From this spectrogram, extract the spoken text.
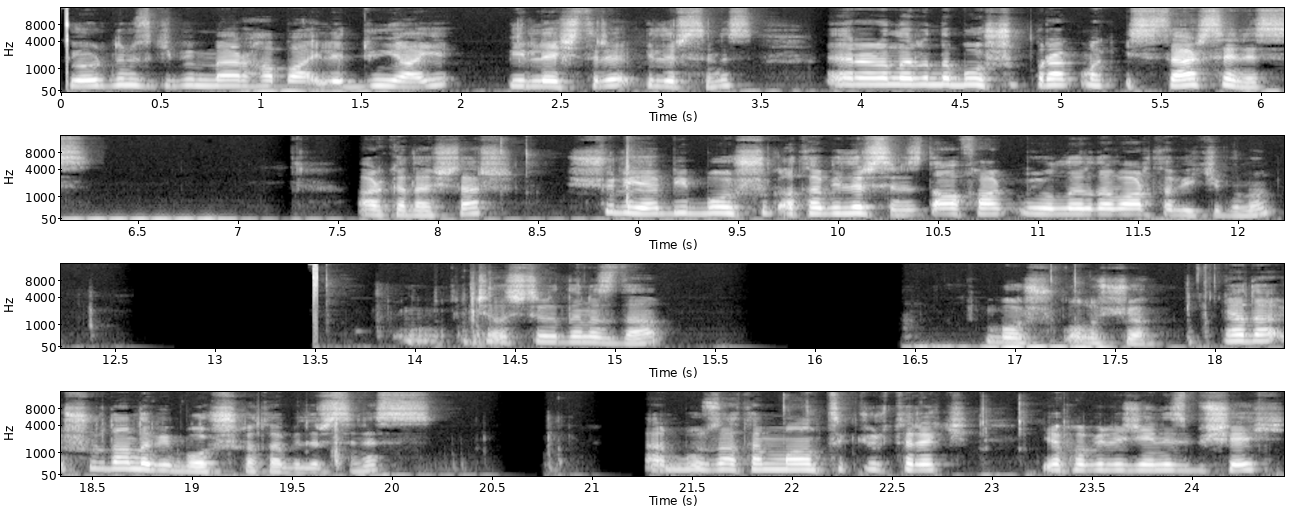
gördüğünüz gibi merhaba ile dünyayı birleştirebilirsiniz. Eğer aralarında boşluk bırakmak isterseniz arkadaşlar şuraya bir boşluk atabilirsiniz. Daha farklı yolları da var tabii ki bunun çalıştırdığınızda boşluk oluşuyor. Ya da şuradan da bir boşluk atabilirsiniz. Yani bu zaten mantık yürüterek yapabileceğiniz bir şey.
